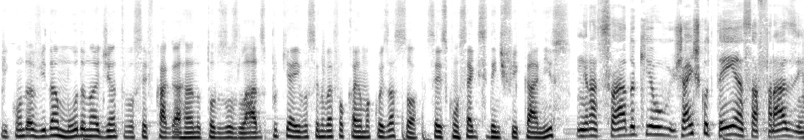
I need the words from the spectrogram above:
E quando a vida muda, não adianta você ficar agarrando todos os lados, porque aí você não vai focar em uma coisa só. Vocês conseguem se identificar nisso? Engraçado que eu já escutei essa frase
